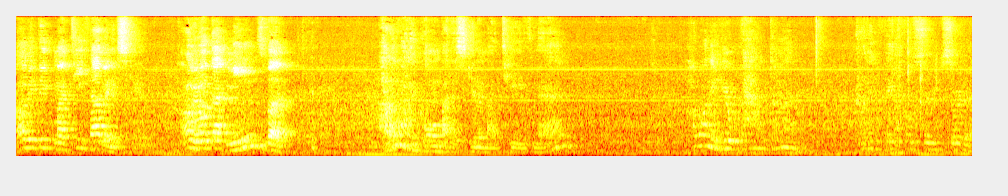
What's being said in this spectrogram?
I don't even think my teeth have any skin. I don't know what that means, but I don't want to go in by the skin of my teeth, man. I want to hear, well done, good and faithful servant.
